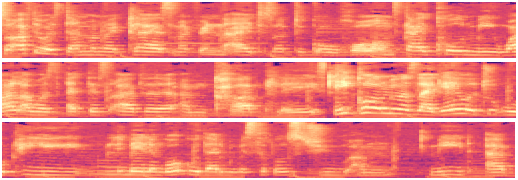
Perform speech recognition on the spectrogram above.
So after I was done with my class my friend and i decided to go home. This guy called me while i was at this other um car place. He called me was like hey we're to op libele that we were supposed to um meet up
